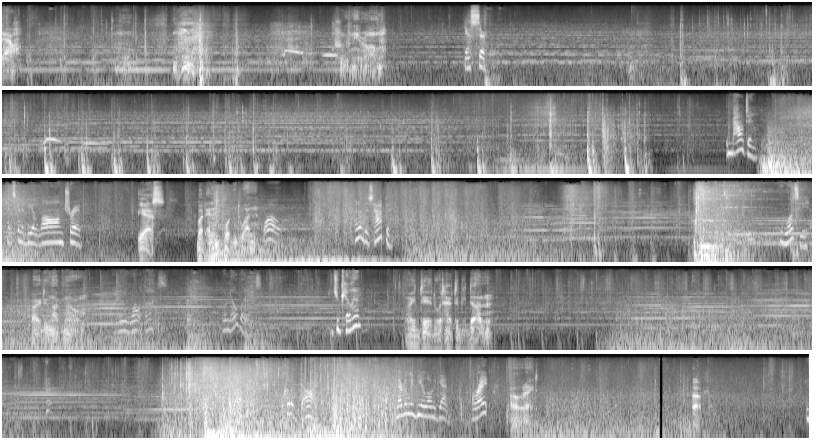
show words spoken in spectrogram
Now. Prove me wrong. Yes, sir. Mountain. It's gonna be a long trip. Yes, but an important one. Whoa. How did this happen? Who was he? I do not know. What did he want with us? We're nobodies. Did you kill him? I did what had to be done.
